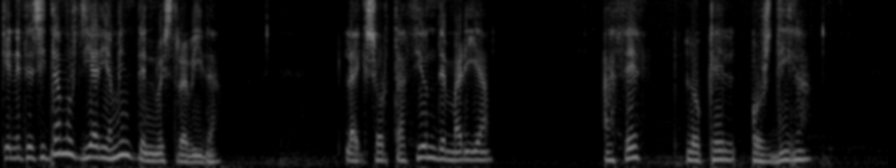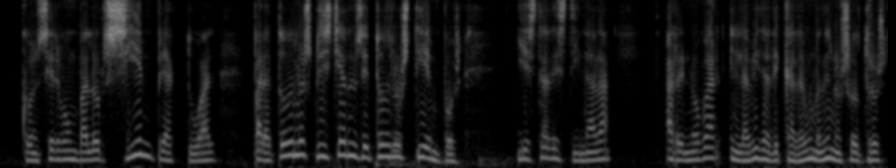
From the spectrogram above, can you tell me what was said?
que necesitamos diariamente en nuestra vida. La exhortación de María, haced lo que Él os diga, conserva un valor siempre actual para todos los cristianos de todos los tiempos y está destinada a renovar en la vida de cada uno de nosotros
